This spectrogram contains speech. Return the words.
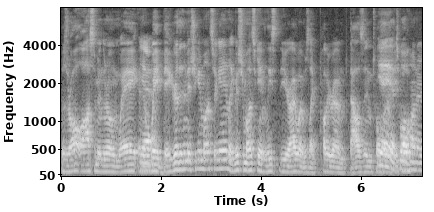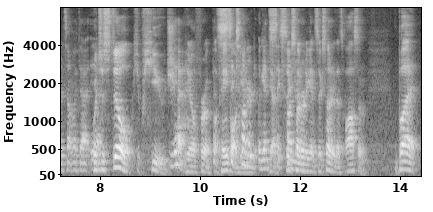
those are all awesome in their own way, and Yeah. they're way bigger than the Michigan Monster game. Like Michigan Monster game, at least the year I went was like probably around 1,000, 1,200 Yeah, yeah, twelve hundred, something like that. Yeah. which is still huge. Yeah. You know, for a, a paintball 600 game. against yeah, 600. 600 against 600. That's awesome. But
